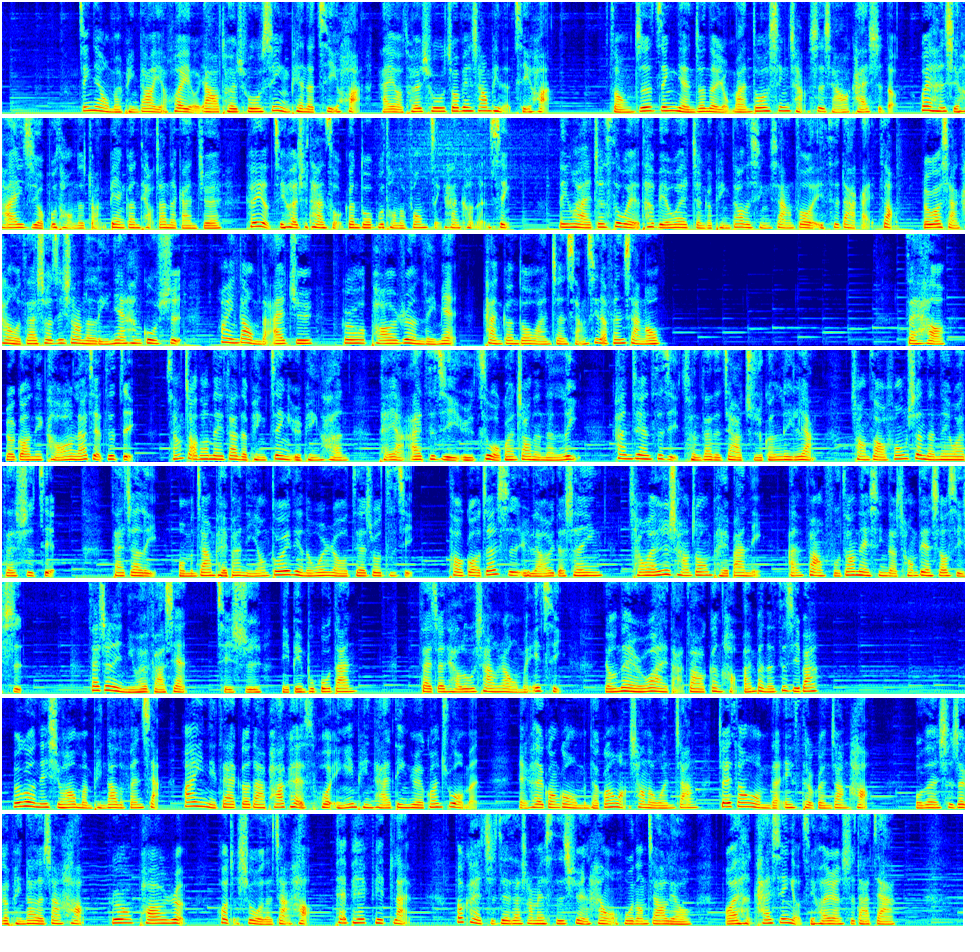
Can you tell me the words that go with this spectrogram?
今年我们频道也会有要推出新影片的计划，还有推出周边商品的计划。总之，今年真的有蛮多新尝试想要开始的。我也很喜欢一直有不同的转变跟挑战的感觉，可以有机会去探索更多不同的风景和可能性。另外，这次我也特别为整个频道的形象做了一次大改造。如果想看我在设计上的理念和故事，欢迎到我们的 IG Girl Power Room 里面。看更多完整详细的分享哦。最后，如果你渴望了解自己，想找到内在的平静与平衡，培养爱自己与自我关照的能力，看见自己存在的价值跟力量，创造丰盛的内外在世界，在这里，我们将陪伴你用多一点的温柔接住自己，透过真实与疗愈的声音，成为日常中陪伴你安放浮躁内心的充电休息室。在这里，你会发现，其实你并不孤单。在这条路上，让我们一起。由内而外打造更好版本的自己吧。如果你喜欢我们频道的分享，欢迎你在各大 Podcast 或影音平台订阅关注我们，也可以逛逛我们的官网上的文章，追踪我们的 Instagram 账号。无论是这个频道的账号 Girl Power Room，或者是我的账号 Pepe Fit Life，都可以直接在上面私讯和我互动交流。我也很开心有机会认识大家。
